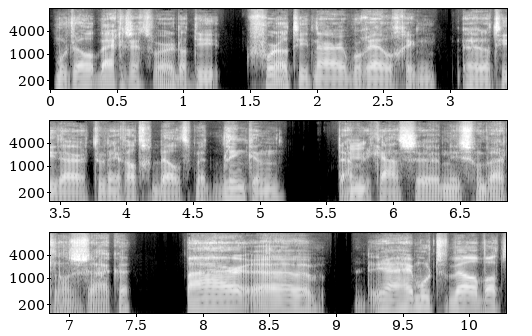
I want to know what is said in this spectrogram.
Moet wel bijgezegd worden dat hij, voordat hij naar Borrell ging, uh, dat hij daar toen even had gebeld met Blinken, de hm. Amerikaanse minister van Buitenlandse Zaken. Maar uh, ja, hij moet wel wat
